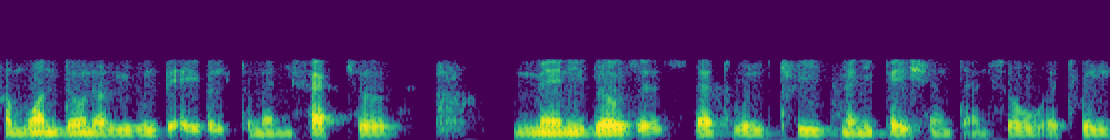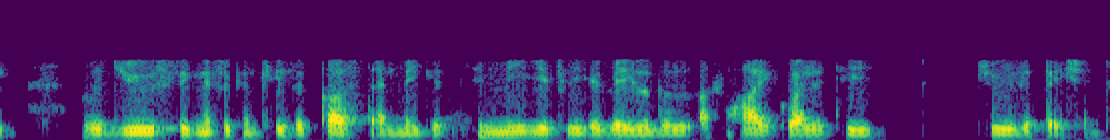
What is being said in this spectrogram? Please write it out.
from one donor you will be able to manufacture many doses that will treat many patients, and so it will reduce significantly the cost and make it immediately available of high quality to the patients.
